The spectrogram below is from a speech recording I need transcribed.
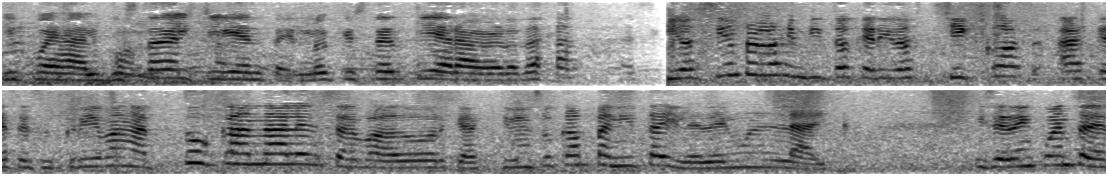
y pues al gusto del cliente, lo que usted quiera, ¿verdad? Yo siempre los invito, queridos chicos, a que se suscriban a tu canal El Salvador, que activen su campanita y le den un like. Y se den cuenta de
